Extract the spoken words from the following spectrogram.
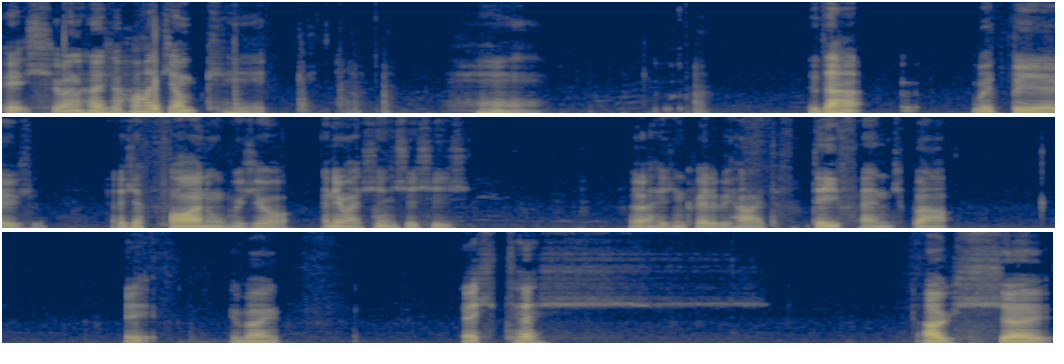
Its one has a high jump kick. Hmm. That would be as a final resort. Anyway, since this is that has incredibly high defense, but it Right. Let's test. Oh shit.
